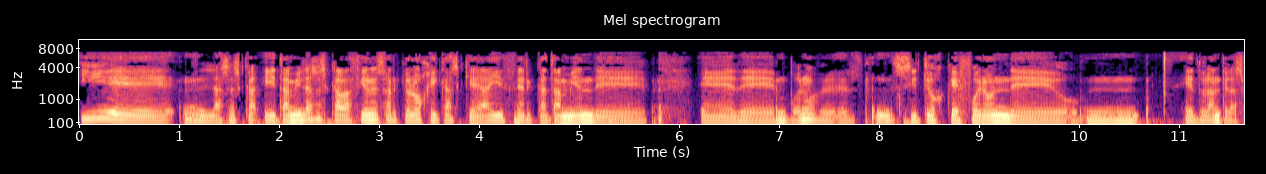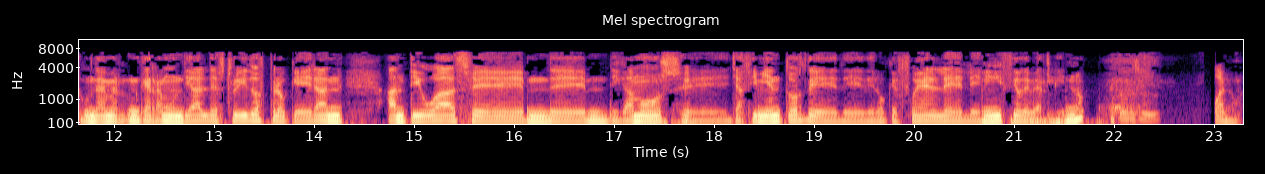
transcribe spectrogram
y eh, las y también las excavaciones arqueológicas que hay cerca también de eh, de bueno sitios que fueron de eh, durante la Segunda Guerra Mundial destruidos, pero que eran antiguas, eh, digamos, eh, yacimientos de, lo que fue el, inicio de Berlín, ¿no? Bueno,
